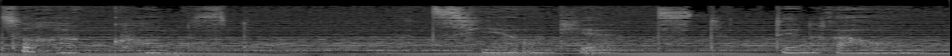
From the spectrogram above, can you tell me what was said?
zurückkommst ins Hier und Jetzt, den Raum.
